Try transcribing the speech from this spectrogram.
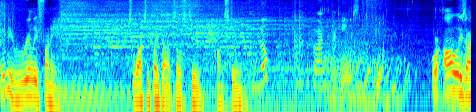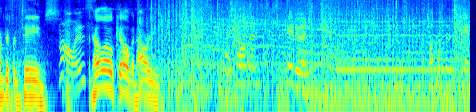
It'd be really funny to watch you play Dark Souls 2 on stream. Nope. We're on different teams. We're always on different teams. Not always. And hello, Kelvin. How are you? Hi, Calvin. How you doing? Welcome to the stream.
